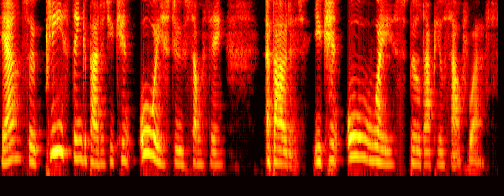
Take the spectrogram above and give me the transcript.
Yeah. So please think about it. You can always do something about it. You can always build up your self worth.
